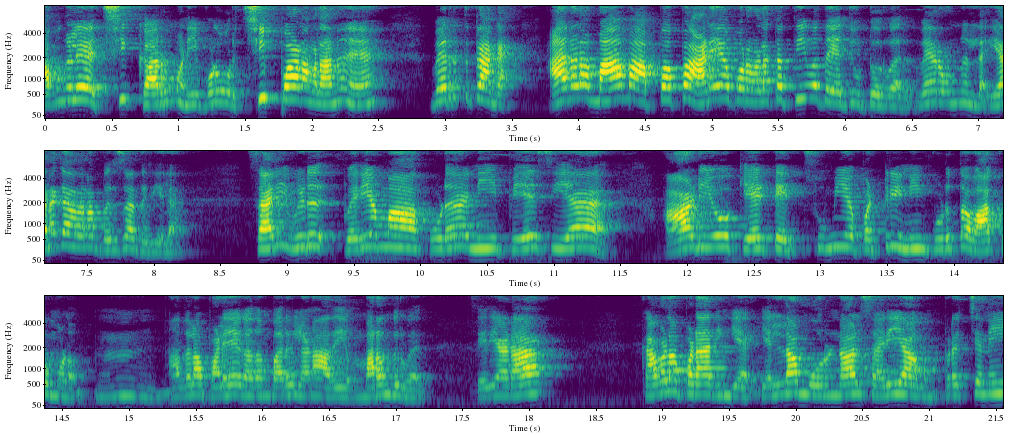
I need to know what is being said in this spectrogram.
அவங்களே சி கருமணி இவ்வளோ ஒரு சீப்பானவளான்னு வெறுத்துட்டாங்க. அதனால் மாமா அப்பப்போ அணைய போகிற வழக்க தீவத்தை ஏற்றி விட்டு வருவார். வேறு ஒன்றும் இல்லை. எனக்கு அதெல்லாம் பெருசாக தெரியல. சரி விடு பெரியம்மா கூட நீ பேசிய ஆடியோ கேட்டேன். சுமியை பற்றி நீ கொடுத்த வாக்குமூலம். ம் அதெல்லாம் பழைய கதம் பாரு இல்லைன்னா அதை மறந்துடுவார் சரியாடா? கவலைப்படாதீங்க. எல்லாம் ஒரு நாள் சரியாகும். பிரச்சனை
